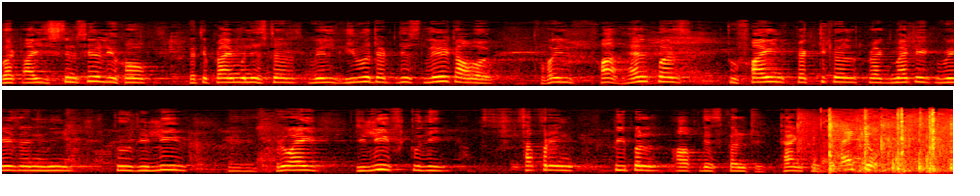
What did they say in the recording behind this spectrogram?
but I sincerely hope that the Prime Minister will, even at this late hour, will help us to find practical, pragmatic ways and means to relieve, uh, provide relief to the suffering people of this country. Thank you. Thank you.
